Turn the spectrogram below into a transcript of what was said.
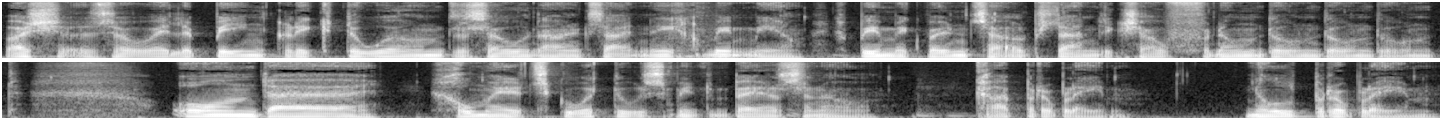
Weißt du, so eine pinkelig tun und so. Und dann habe ich gesagt, nicht mit mir. Ich bin mir gewöhnt, selbstständig zu arbeiten und, und, und, und. Und äh, ich komme jetzt gut aus mit dem Personal. Kein Problem. Null Problem.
